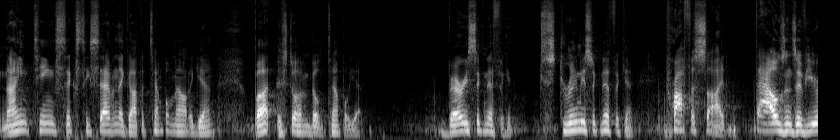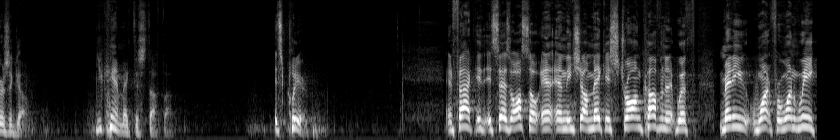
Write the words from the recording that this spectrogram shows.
1967, they got the temple mount again, but they still haven't built a temple yet. Very significant, extremely significant, prophesied thousands of years ago. You can't make this stuff up. It's clear. In fact, it, it says also, and, and, he shall make a strong covenant with many one, for one week,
